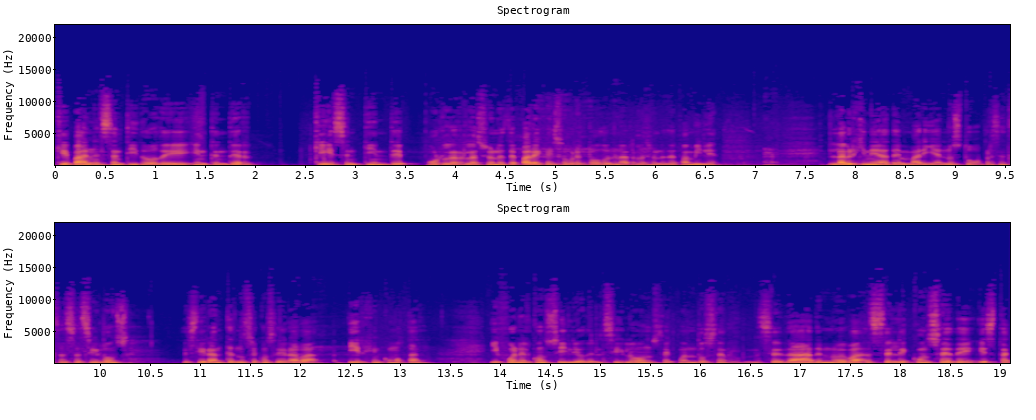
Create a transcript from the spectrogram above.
que va en el sentido de entender qué se entiende por las relaciones de pareja y sobre todo en las relaciones de familia. La virginidad de María no estuvo presente hasta el siglo XI, es decir, antes no se consideraba virgen como tal. Y fue en el concilio del siglo XI cuando se, se da de nueva, se le concede esta,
